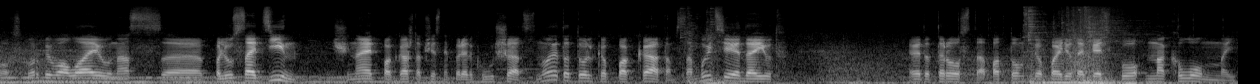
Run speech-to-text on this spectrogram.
О, Скорби Валай у нас э, плюс один начинает пока что общественный порядок улучшаться. Но это только пока там события дают этот рост, а потом все пойдет опять по наклонной.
